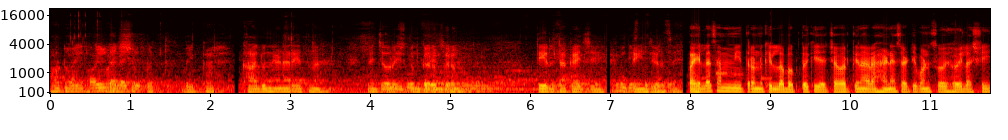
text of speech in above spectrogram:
हॉट ऑइल टाकायचे. बेकार. खालून येणारे आहेत ना. त्यांच्यावर इथून गरम गरम तेल टाकायचे. डेंजरच आहे. पहिलाच आम्ही मित्रांनो किल्ला बघतोय की याच्यावरती ना राहण्यासाठी पण सोय होईल अशी.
